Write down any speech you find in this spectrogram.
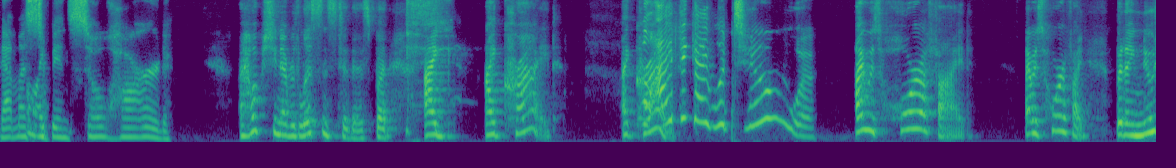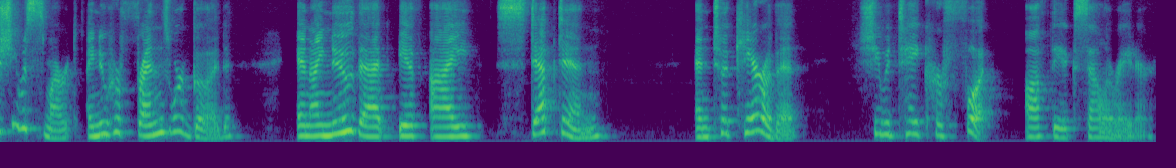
That must oh, have been so hard. I hope she never listens to this, but I I cried. I cried. Well, I think I would too. I was horrified. I was horrified, but I knew she was smart. I knew her friends were good. And I knew that if I stepped in and took care of it, she would take her foot off the accelerator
